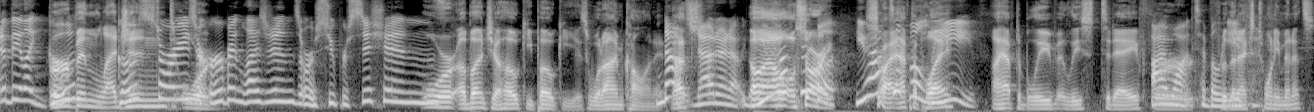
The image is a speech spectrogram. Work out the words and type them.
are they like ghost, urban legend ghost stories or, or- urban legends or superstitions? or a bunch of hokey pokey is what I'm calling it. No, That's, no, no, no. You Oh, have oh, to sorry. bel- you have sorry, to I have to play. believe. I have to believe at least today for I want to for the next 20 minutes.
